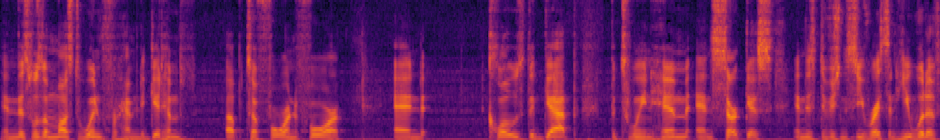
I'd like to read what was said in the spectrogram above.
And this was a must win for him to get him up to 4 and 4 and close the gap between him and Circus in this Division C race, and he would have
